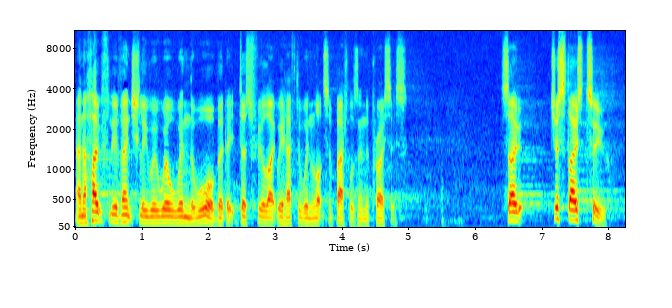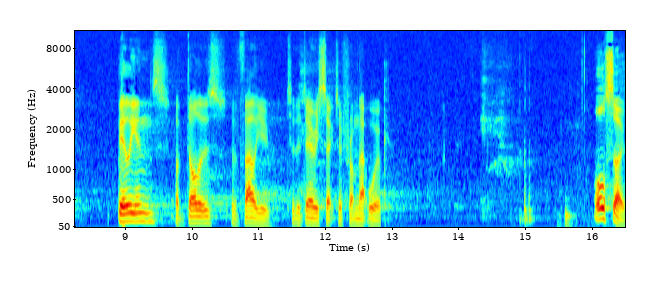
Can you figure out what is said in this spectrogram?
And hopefully eventually we will win the war, but it does feel like we have to win lots of battles in the process. So just those two, billions of dollars of value to the dairy sector from that work. Also,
